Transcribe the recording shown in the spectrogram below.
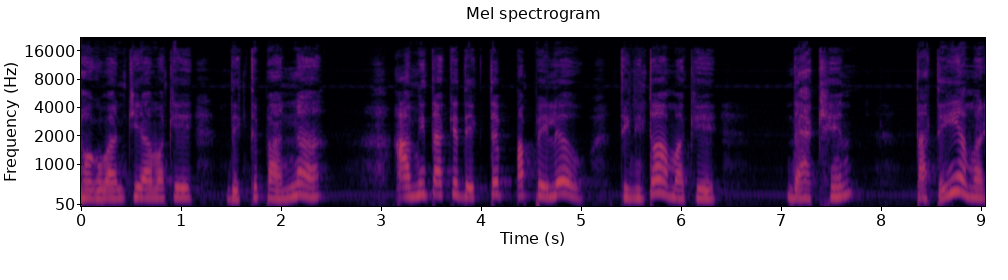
ভগবান কি আমাকে দেখতে পান না? আমি তাকে দেখতে পেলেও তিনি তো আমাকে দেখেন, তাতেই আমার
